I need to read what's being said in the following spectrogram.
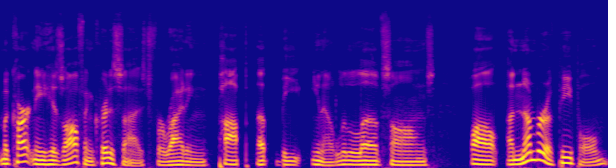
McCartney has often criticized for writing pop, upbeat, you know, little love songs, while a number of people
